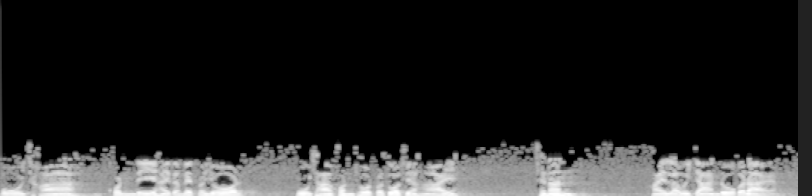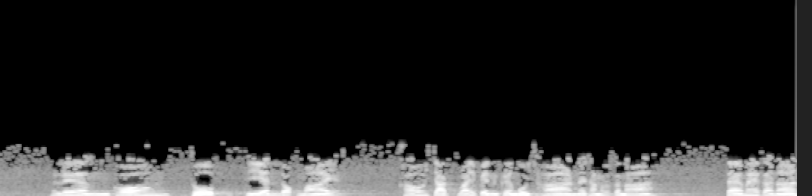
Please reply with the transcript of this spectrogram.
บูชาคนดีให้สำเร็จประโยชน์ บูชาคนโฉดประตัวเสียหาย ฉะนั้นให้เราวิจารณ์ดูก็ได้ เรื่องของทูบเทียนดอกไม้ เขาจัดไว้เป็นเครื่องบูชาในทางศาสนา แต่แม้กระนั้น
